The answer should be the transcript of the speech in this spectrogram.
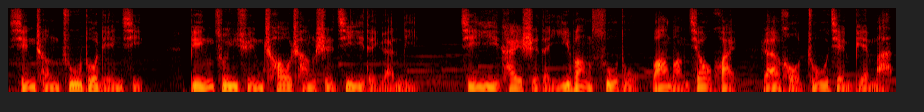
形成诸多联系，并遵循超常识记忆的原理。即一开始的遗忘速度往往较快，然后逐渐变慢。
